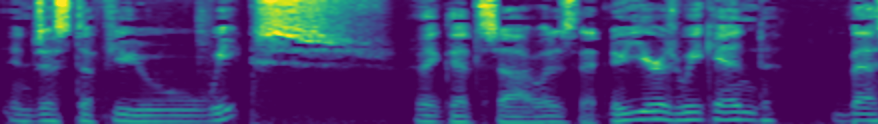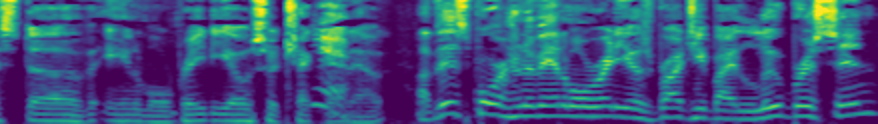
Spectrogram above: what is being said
in just a few weeks. I think that's, uh, what is that? New Year's weekend? Best of Animal Radio, so check that out. Uh, this portion of Animal Radio is brought to you by LubriSyn.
